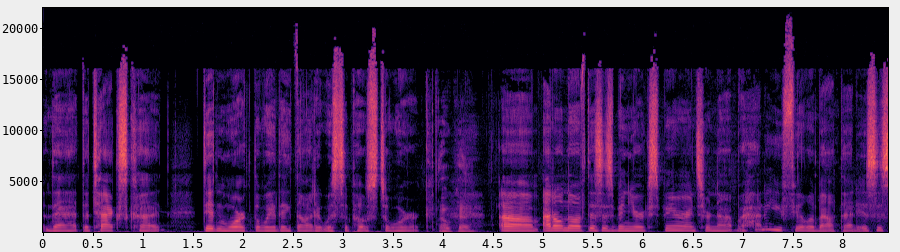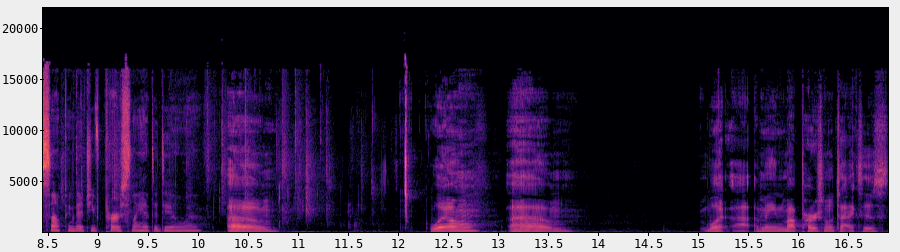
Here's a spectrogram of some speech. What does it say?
that the tax cut didn't work the way they thought it was supposed to work. Okay. Um, I don't know if this has been your experience or not, but how do you feel about that? Is this something that you've personally had to deal with? Um, well, um, what I- mean, my personal taxes,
